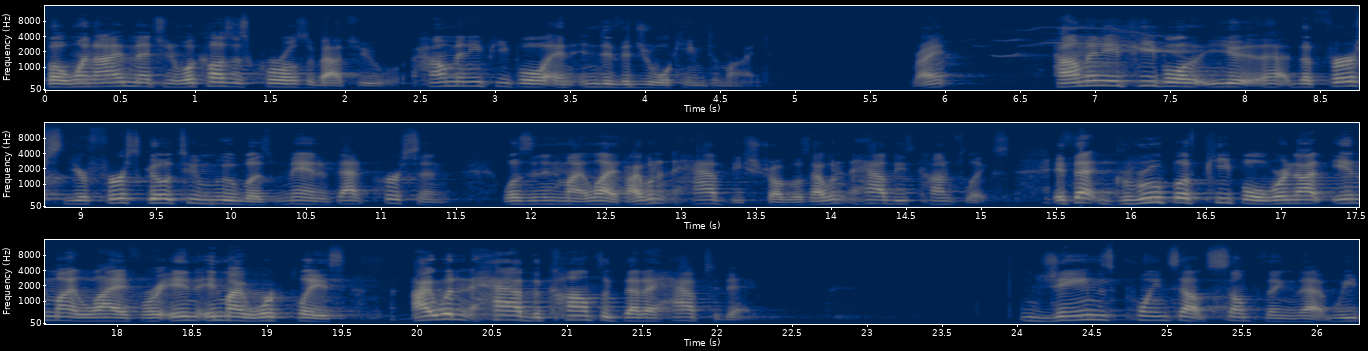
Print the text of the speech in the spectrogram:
But when I mentioned what causes quarrels about you, how many people an individual came to mind? Right? How many people you, the first your first go-to move was, man, if that person wasn't in my life, I wouldn't have these struggles. I wouldn't have these conflicts. If that group of people were not in my life or in, in my workplace, I wouldn't have the conflict that I have today. James points out something that we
